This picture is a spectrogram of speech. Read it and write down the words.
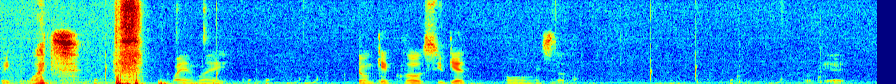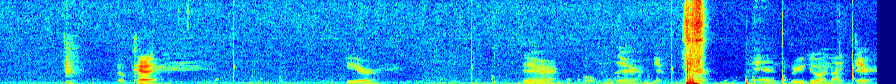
Wait, what? Why am I? Don't get close. You get all my stuff. Okay. Okay. Here. There. Over there. Yep. There. And we're going right there.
